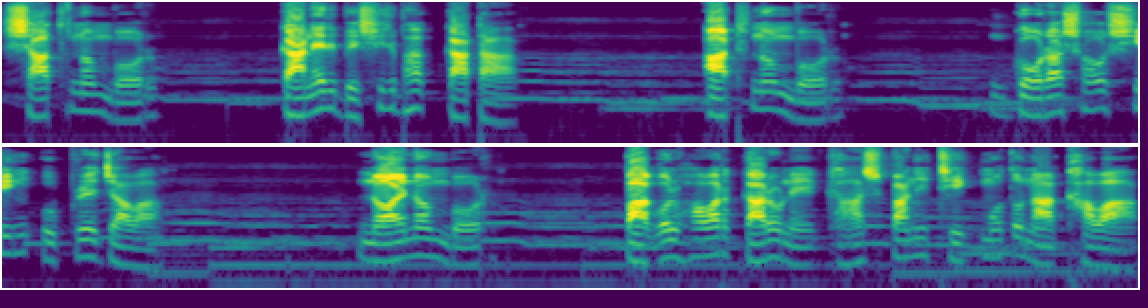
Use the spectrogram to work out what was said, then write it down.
সাত নম্বর, কানের বেশিরভাগ কাটা। আট নম্বর, গোড়াসহ শিং উপড়ে যাওয়া। নয় নম্বর পাগল হওয়ার কারণে ঘাস পানি ঠিকমতো না খাওয়া।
